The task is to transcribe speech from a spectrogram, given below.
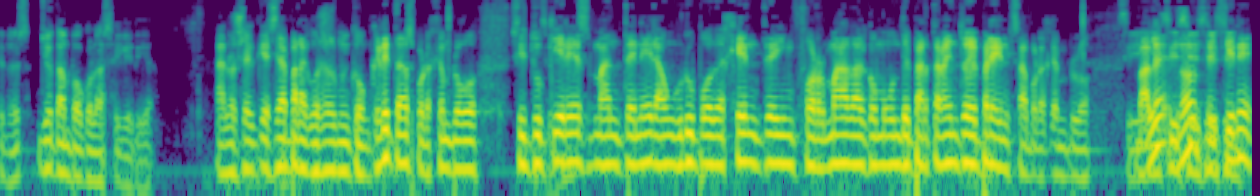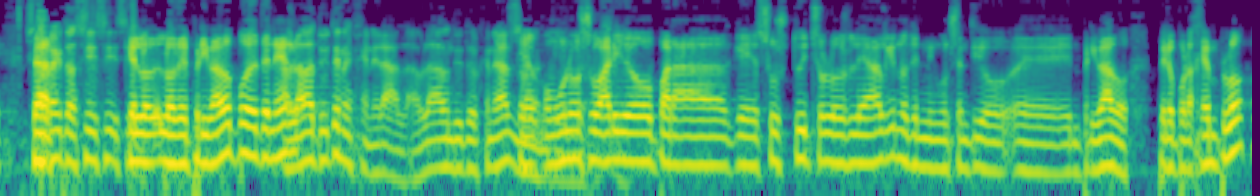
Entonces, yo tampoco la seguiría. A no ser que sea para cosas muy concretas. Por ejemplo, si tú quieres mantener a un grupo de gente informada como un departamento de prensa, por ejemplo. Sí, ¿Vale? sí, ¿No? sí, tiene- o sea, Correcto, sí, sí, sí. Que lo, lo de privado puede tener... Hablaba de Twitter en general, hablaba de un Twitter general. O sea, no lo como un usuario para que sus tweets solo los lea alguien no tiene ningún sentido eh, en privado. Pero, por ejemplo,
